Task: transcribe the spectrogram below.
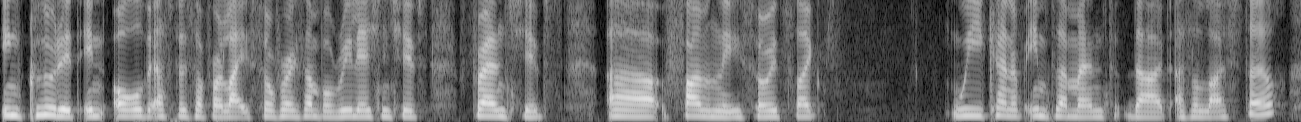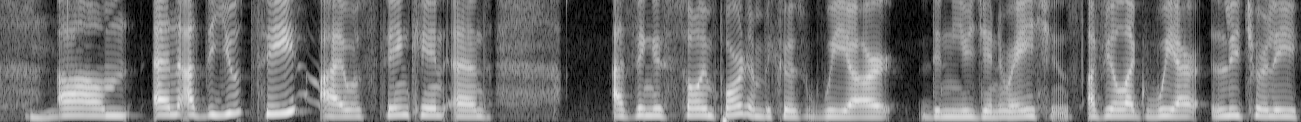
include it in all the aspects of our life. So, for example, relationships, friendships, uh, family. So it's like we kind of implement that as a lifestyle. Um, and at the UT, I was thinking, and I think it's so important because we are the new generations. I feel like we are literally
